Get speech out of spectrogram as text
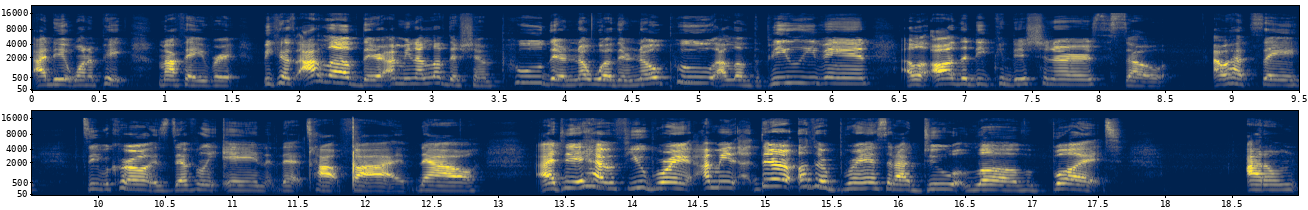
I did want to pick my favorite because I love their, I mean, I love their shampoo, their no, well, their no poo. I love the B'Leave-In. I love all the deep conditioners. So I would have to say DevaCurl is definitely in that top five. Now, I did have a few brands. I mean, there are other brands that I do love, but I don't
